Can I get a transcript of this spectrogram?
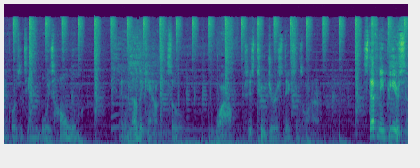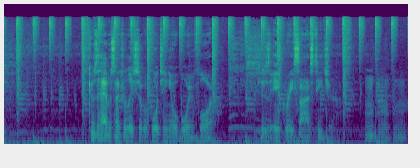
intercourse with the boy's home in another county. So wow, she's two jurisdictions on her. Stephanie Peterson accused of having a sexual relationship with a 14 year old boy in Florida. She was an eighth grade science teacher. Mm-mm-mm.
